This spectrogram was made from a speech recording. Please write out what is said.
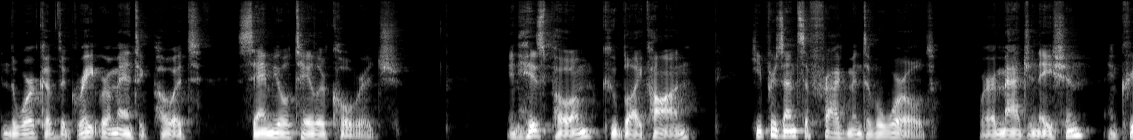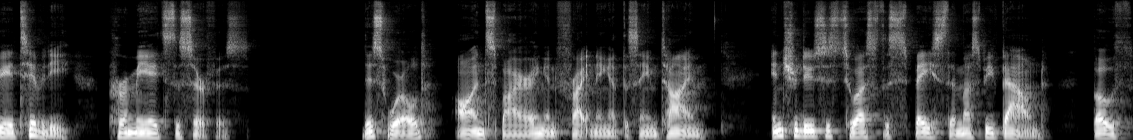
in the work of the great romantic poet Samuel Taylor Coleridge. In his poem, Kubla Khan, he presents a fragment of a world where imagination and creativity permeates the surface. This world, awe inspiring and frightening at the same time, introduces to us the space that must be found, both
